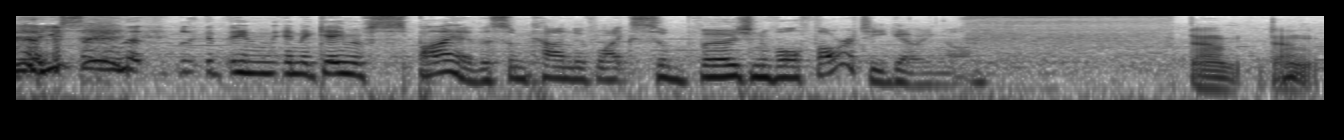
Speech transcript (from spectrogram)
Are you saying that in, in a game of Spire there's some kind of like subversion of authority going on? Don't don't.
